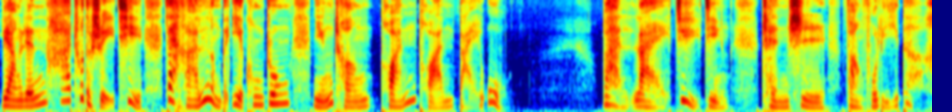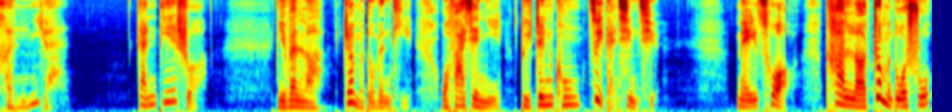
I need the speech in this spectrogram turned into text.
两人哈出的水汽在寒冷的夜空中凝成团团白雾。万籁俱静，尘世仿佛离得很远。干爹说：“你问了这么多问题，我发现你对真空最感兴趣。没错，看了这么多书，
